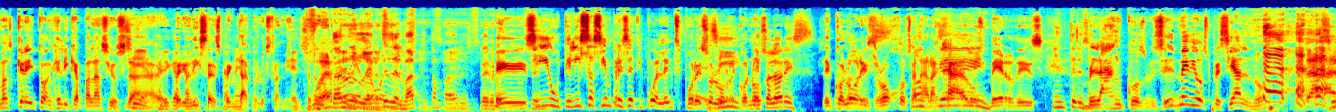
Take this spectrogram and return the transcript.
pues, crédito a Angélica Palacios, Sí, la Angélica periodista de espectáculos exactamente. también. Los lentes del sí, vato sí, tan padres. Pero Eh, no sé. sí, utiliza siempre ese tipo de lentes, por eso Sí, lo de reconozco. colores. De colores, rojos, anaranjados, verdes, blancos. Es medio especial, ¿no? Sí,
